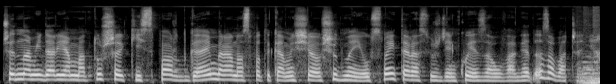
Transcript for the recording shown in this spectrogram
Przed nami Daria Matuszek i Sport Game. Rano spotykamy się o 7 i 8. Teraz już dziękuję za uwagę. Do zobaczenia.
